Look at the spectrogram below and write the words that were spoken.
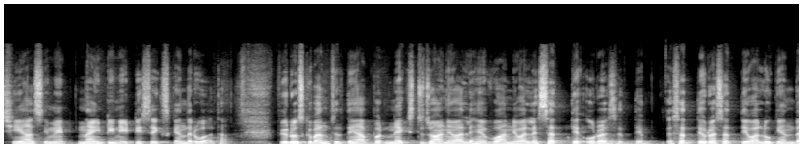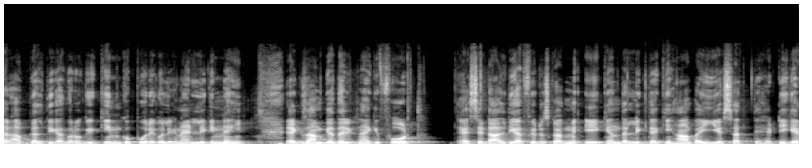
छियासी में 1986 के अंदर हुआ था। फिर उसके बाद चलते हैं यहाँ पर नेक्स्ट जो आने वाले हैं, वो आने वाले हैं सत्य और असत्य। सत्य और असत्य वालों के अंदर आप गलती क्या करोगे कि इनको पूरे को लिखना है, लेकिन नहीं। एग्ज़ाम के अंदर लिखना है कि फोर्थ ऐसे डाल दिया, फिर उसके बाद में ए के अंदर लिख दिया कि हाँ भाई, ये सत्य है, ठीक है।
